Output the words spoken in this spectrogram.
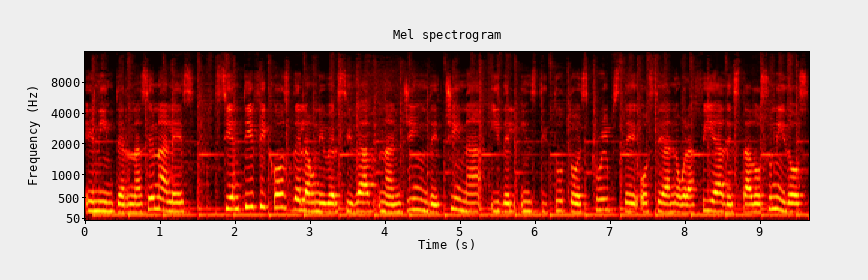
En internacionales, científicos de la Universidad Nanjing de China y del Instituto Scripps de Oceanografía de Estados Unidos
